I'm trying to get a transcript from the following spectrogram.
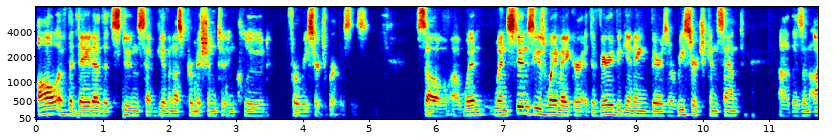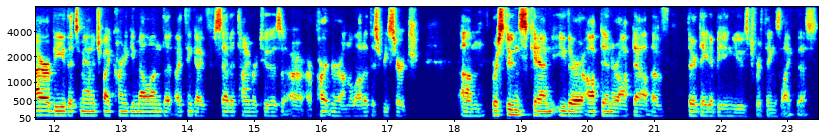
all of the data that students have given us permission to include for research purposes. So uh, when, when students use Waymaker, at the very beginning, there's a research consent uh, there's an IRB that's managed by Carnegie Mellon that I think I've said a time or two as our, our partner on a lot of this research, um, where students can either opt in or opt out of their data being used for things like this.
